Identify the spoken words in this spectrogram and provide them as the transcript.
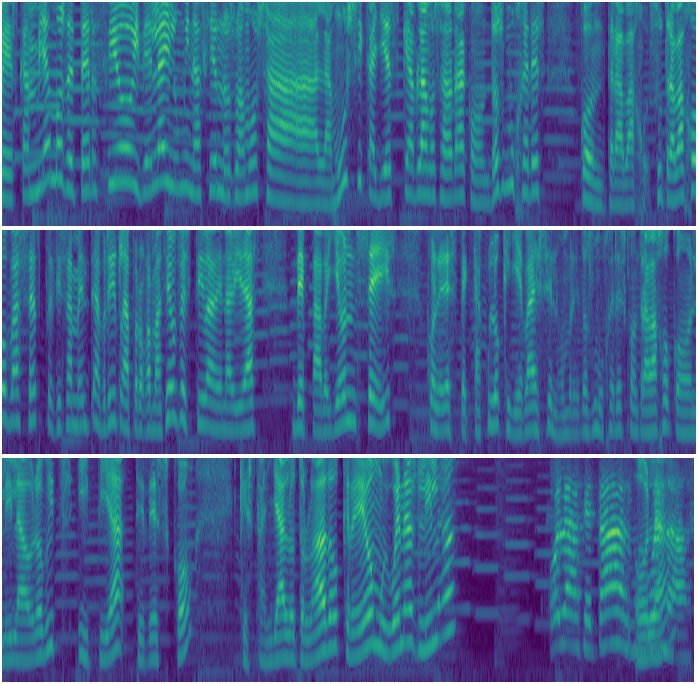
Pues cambiamos de tercio y de la iluminación nos vamos a la música y es que hablamos ahora con dos mujeres con trabajo. Su trabajo va a ser precisamente abrir la programación festiva de Navidad de Pabellón 6 con el espectáculo que lleva ese nombre, Dos mujeres con trabajo con Lila Orovitz y Pia Tedesco, que están ya al otro lado, creo. Muy buenas, Lila. Hola, ¿qué tal? Muy Hola. buenas.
